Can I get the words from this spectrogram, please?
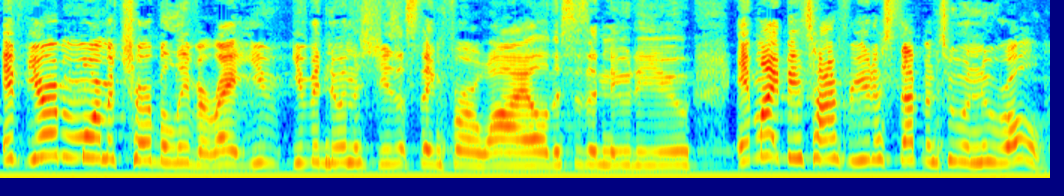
if you're a more mature believer, right, you, you've been doing this Jesus thing for a while, this isn't new to you, it might be time for you to step into a new role.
